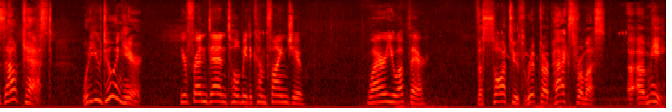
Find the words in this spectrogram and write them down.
Was outcast. What are you doing here? Your friend Den told me to come find you. Why are you up there? The sawtooth ripped our packs from us. Uh, uh, me.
